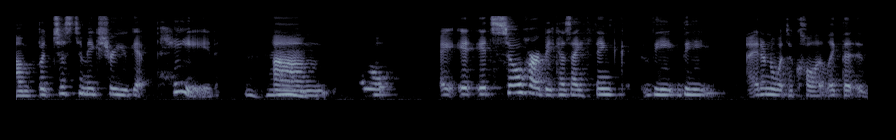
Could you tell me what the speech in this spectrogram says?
Um, but just to make sure you get paid. Mhm. Um, so it, it's so hard because I think the the I don't know what to call it like the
